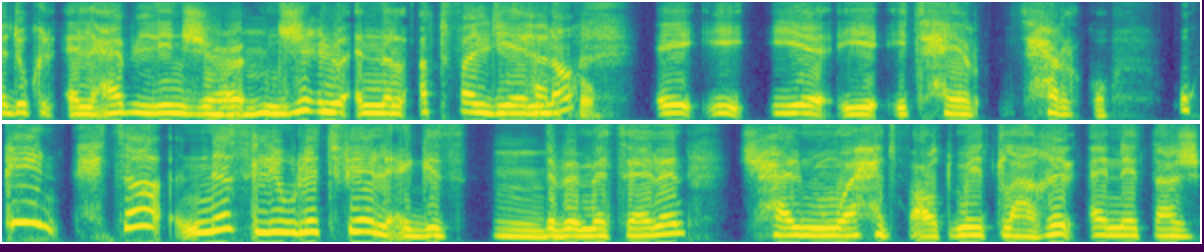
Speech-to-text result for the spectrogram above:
هذوك الألعاب اللي نجعلوا أن الأطفال ديالنا يتحركوا. وكاين حتى الناس اللي ولات فيها العجز. دابا مثلا شحال من واحد في ما يطلع غير un étage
